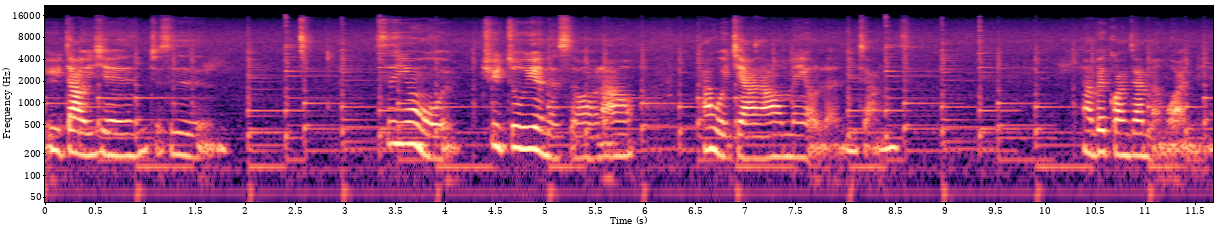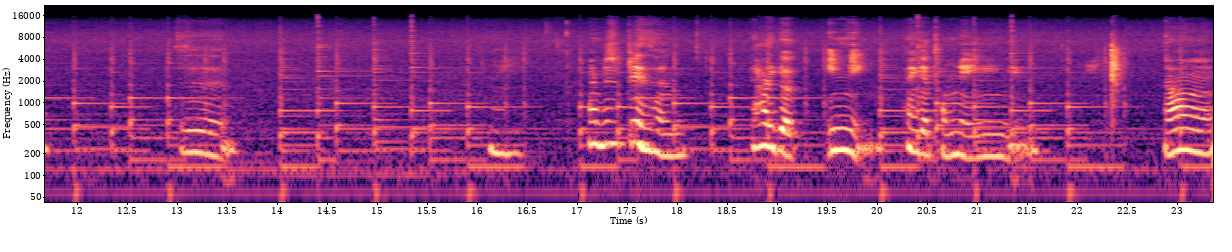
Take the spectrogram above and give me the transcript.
遇到一些，就是是因为我去住院的时候，然后她回家，然后没有人这样子，她被关在门外面，就是，嗯，那就是变成她一个阴影，她一个童年阴影。然后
